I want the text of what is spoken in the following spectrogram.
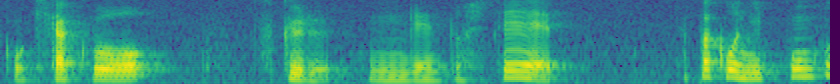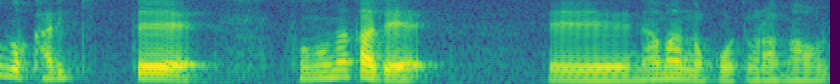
こう企画を作る人間としてやっぱこう日本放送借り切ってその中で、えー、生のこうドラマを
